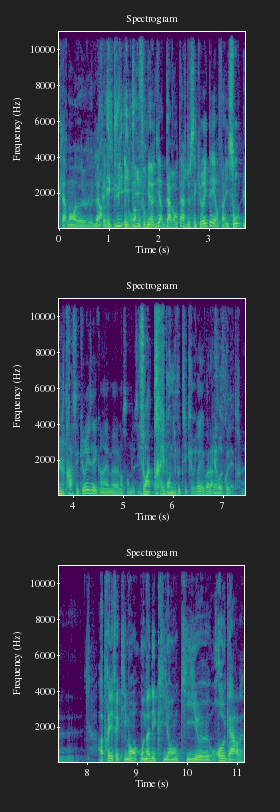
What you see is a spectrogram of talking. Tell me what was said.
clairement, euh, la flexibilité. Et puis, et puis il faut bien le dire, davantage de sécurité. Enfin, ils sont ultra sécurisés quand même, euh, l'ensemble de ces... Ils ont un très bon niveau de sécurité, il faut bien le reconnaître. Après, effectivement, on a des clients qui euh, regardent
